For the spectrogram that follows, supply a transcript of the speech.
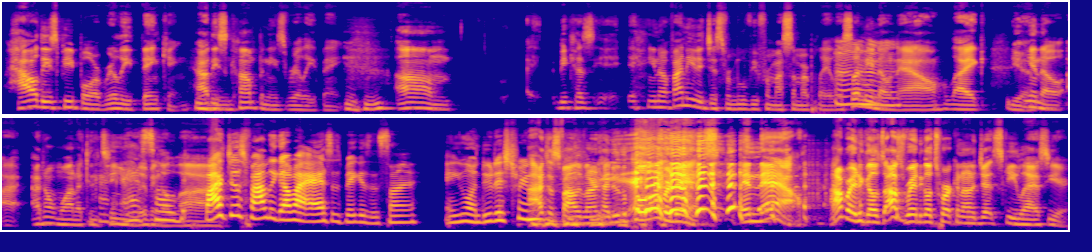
how these people are really thinking, how these Mhm. companies really think. Mhm. Um, because you know, if I need to just remove you from my summer playlist, let me know Mhm. now. Like, Yeah. you know, I, I don't want to continue living so a big. lie. But I just finally got my ass as big as the sun, and you want to do this, Trina? I just finally learned how to do the pullover dance, and now I'm ready to go. I was ready to go twerking on a jet ski last year,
